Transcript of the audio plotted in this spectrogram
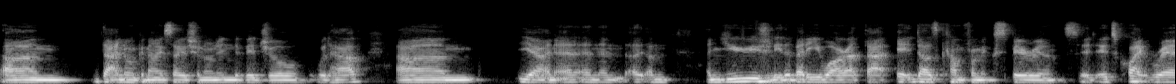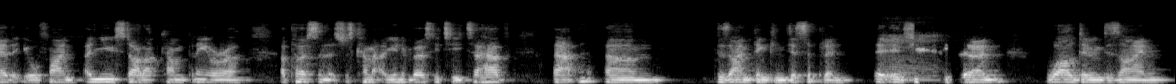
Um, that an organization or an individual would have. Um, yeah, and and and and, and usually the better you are at that, it does come from experience. It, it's quite rare that you'll find a new startup company or a, a person that's just come out of university to have that um, design thinking discipline. It, it's mm. usually learned while doing design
